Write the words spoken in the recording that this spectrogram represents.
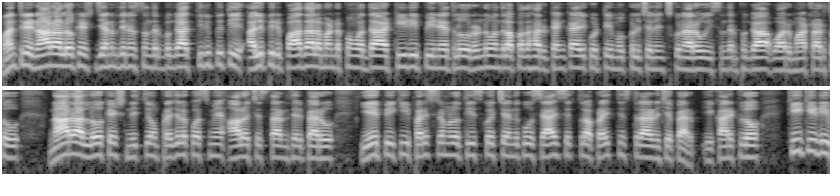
మంత్రి నారా లోకేష్ జన్మదినం సందర్భంగా తిరుపతి అలిపిరి పాదాల మండపం వద్ద టీడీపీ నేతలు రెండు వందల పదహారు టెంకాయలు కొట్టి మొక్కులు చెల్లించుకున్నారు. ఈ సందర్భంగా వారు మాట్లాడుతూ నారా లోకేష్ నిత్యం ప్రజల కోసమే ఆలోచిస్తారని తెలిపారు. ఏపీకి పరిశ్రమలు తీసుకొచ్చేందుకు శాయశక్తులా ప్రయత్నిస్తున్నారని చెప్పారు. ఈ కార్యక్రమంలో టీటీడీ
